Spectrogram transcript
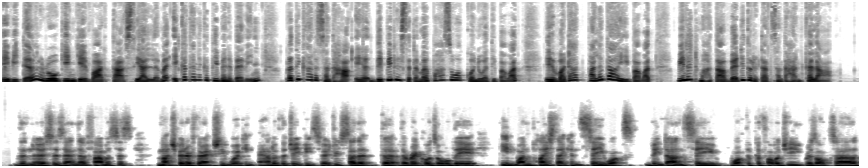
එවිට රෝගීන්ගේ වාර්තා සියල්ලම එක තැනක තිබෙන බැවින් ප්‍රතිකාර සඳහා එය දෙපිරිසටම පහසුවක් වනු ඇති බවත් එය වඩාත් පලදායි බවත් විලට් මහතා වැඩිදුරටත් සඳහන් කළා. The nurses and the pharmacists much better if they're actually working out of the GP surgery so that the, the record's all there in one place. They can see what's been done, see what the pathology results are,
